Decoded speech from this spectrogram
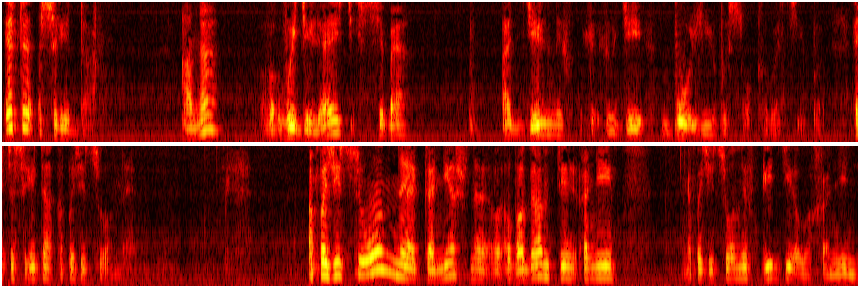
Это среда. Она выделяет из себя отдельных людей более высокого типа. Это среда оппозиционная. Оппозиционная, конечно, ваганты, они оппозиционны в пределах. Они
